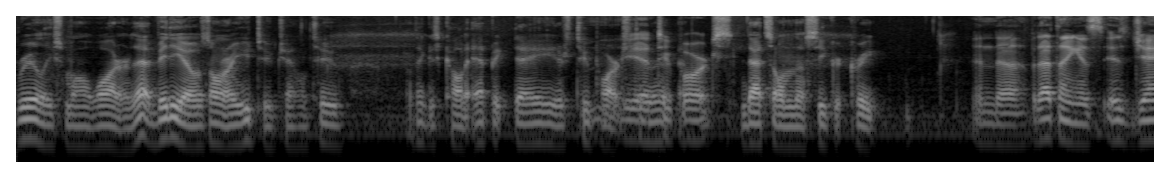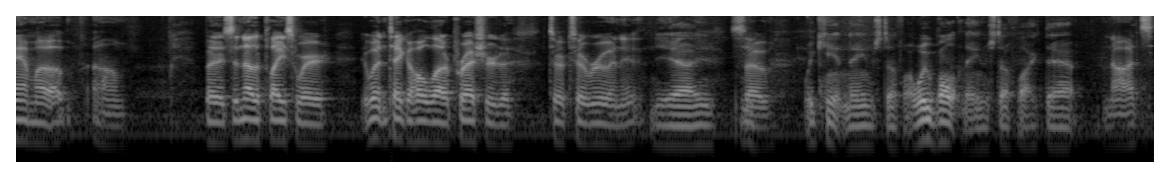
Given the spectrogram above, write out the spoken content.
Really small water. That video is on our YouTube channel too. I think it's called Epic Day. There's two parts Yeah, to it. two parts. That's on the Secret Creek. and uh, but that thing is is jam up. Um, but it's another place where it wouldn't take a whole lot of pressure to to, to ruin it. Yeah, So we can't name stuff. like We won't name stuff like that. no, it's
